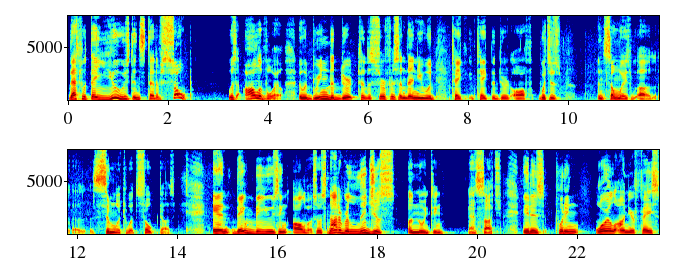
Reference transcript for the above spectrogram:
That's what they used instead of soap was olive oil. It would bring the dirt to the surface and then you would take, take the dirt off, which is in some ways uh, similar to what soap does. And they would be using olive oil. So it's not a religious anointing as such, it is putting oil on your face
